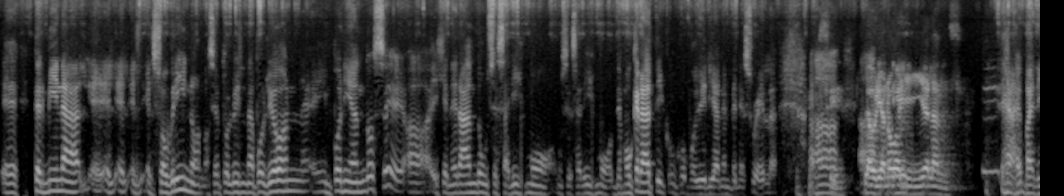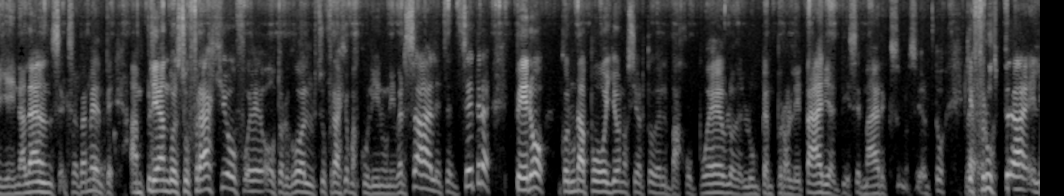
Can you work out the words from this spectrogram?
Eh, termina el, sobrino, ¿no es cierto?, Luis Napoleón eh, imponiéndose ah, y generando un cesarismo, un cesarismo democrático, como dirían en Venezuela. Sí, ah, Laureano Valle Lanz. Valentina Lanz, exactamente. Ampliando el sufragio, fue, otorgó el sufragio masculino universal, etcétera, pero con un apoyo, ¿no es cierto?, del bajo pueblo, del lumpen proletaria, dice Marx, ¿no es cierto?, que frustra el,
